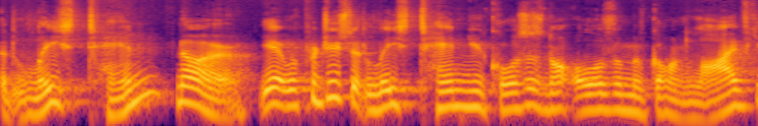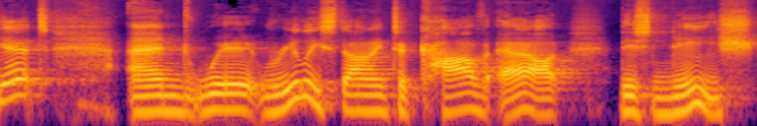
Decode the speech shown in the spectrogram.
at least 10. No, yeah, we've produced at least 10 new courses. Not all of them have gone live yet. And we're really starting to carve out this niche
